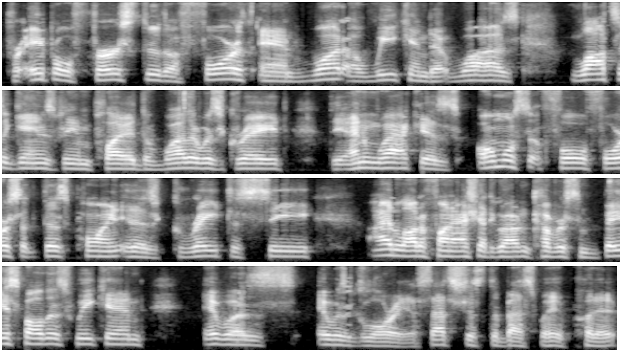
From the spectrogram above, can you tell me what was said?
for April 1st through the 4th, and what a weekend it was. Lots of games being played. The weather was great. The NWAC is almost at full force at this point. It is great to see. I had a lot of fun. I actually had to go out and cover some baseball this weekend. It was it was glorious. That's just the best way to put it.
